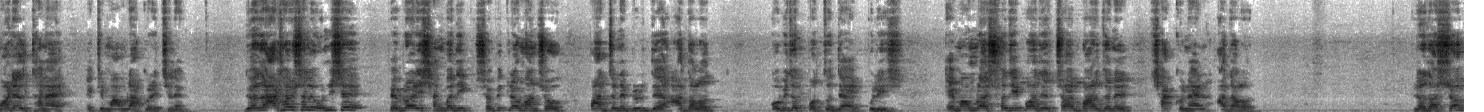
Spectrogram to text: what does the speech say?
মডেল থানায় একটি মামলা করেছিলেন। দু হাজার আঠারো সালে উনিশে ফেব্রুয়ারি সাংবাদিক শফিক রহমান সহ পাঁচজনের বিরুদ্ধে আদালত অভিযোগপত্র দেয় পুলিশ। এ মামলায় সজীব পদের ছয়, বারো জনের সাক্ষ্য নেন আদালত। প্রিয় দর্শক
